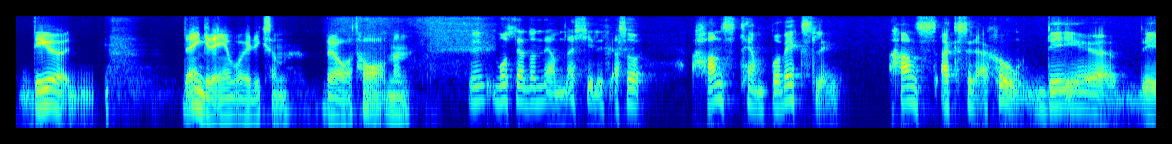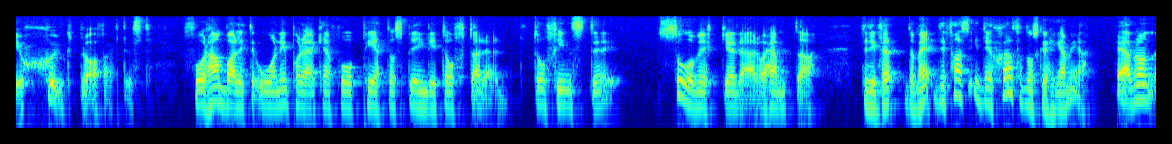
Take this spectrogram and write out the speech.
det, den grejen var ju liksom bra att ha, men. Nu måste ändå nämna Chili. alltså hans tempoväxling, hans acceleration, det är, det är sjukt bra faktiskt. Får han bara lite ordning på det här, kan få peta och springa lite oftare, då finns det så mycket där att hämta. För det, de, det fanns inte en chans att de skulle hänga med. Även om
